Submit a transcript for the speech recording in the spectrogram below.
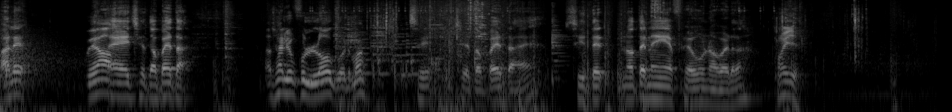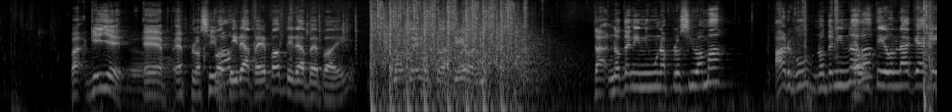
Vale. Cuidado. Eh, chetopeta. Ha salido full loco, hermano. Sí, chetopeta, eh. Si te- no tenéis F1, ¿verdad? Oye. Va, Guille, eh, ¿explosiva? Pues tira Pepo, tira Pepo ahí. No tengo. Da- ¿No tenéis ninguna explosiva más? ¿Argu? ¿No tenéis Nada. nada? un tío, un naque aquí.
